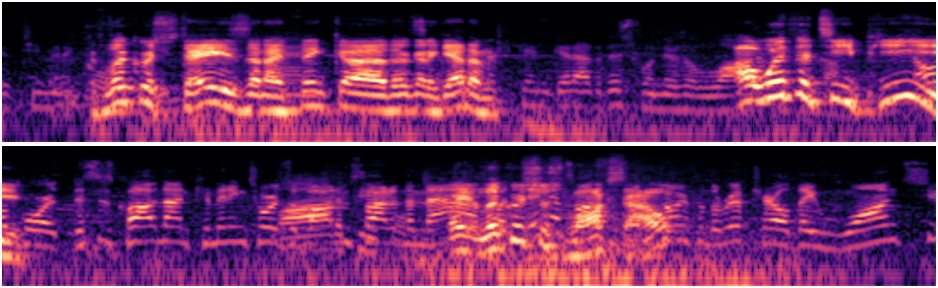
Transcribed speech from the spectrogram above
15-minute If goal Licorice stays, then I think uh, they're gonna get him. Licorice can get out of this one. There's a lot Oh, with the. TP. Going for it. This is Cloud9 committing towards the bottom of side of the map. Wait, but Licorice just walks out? Going for the Rift Herald. They want to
